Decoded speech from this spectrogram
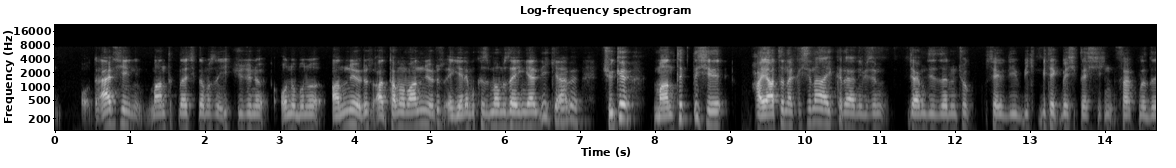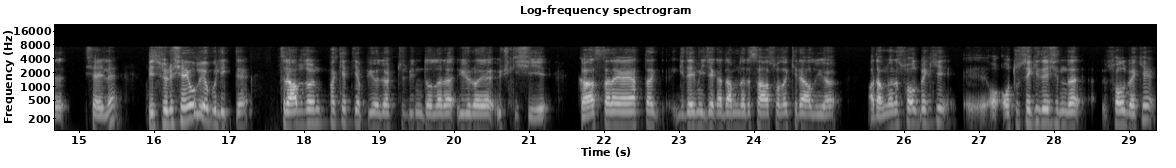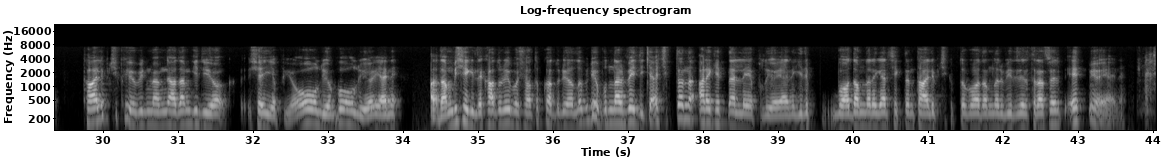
her şeyin mantıklı açıklamasını, iç yüzünü, onu bunu anlıyoruz. A, tamam anlıyoruz. E gene bu kızmamıza engel değil ki abi. Çünkü mantık dışı hayatın akışına aykırı hani bizim Cem Dizdar'ın çok sevdiği bir, bir tek Beşiktaş için sakladığı şeyle bir sürü şey oluyor bu ligde. Trabzon paket yapıyor 400 bin dolara, euroya 3 kişiyi. Galatasaray hayatta gidemeyecek adamları sağa sola kiralıyor. Adamların sol beki 38 e, yaşında sol beke talip çıkıyor bilmem ne adam gidiyor şey yapıyor. O oluyor bu oluyor. Yani Adam bir şekilde kadroyu boşaltıp kadroyu alabiliyor. Bunlar belli ki açıktan hareketlerle yapılıyor. Yani gidip bu adamlara gerçekten talip çıkıp da bu adamları birileri transfer etmiyor yani.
